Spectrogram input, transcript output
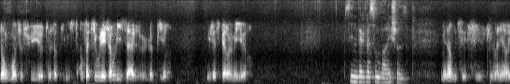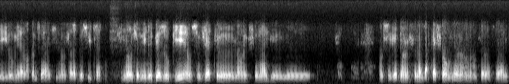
Donc moi, je suis euh, très optimiste. En fait, si vous voulez, j'envisage le pire et j'espère le meilleur. C'est une belle façon de voir les choses. Mais non, mais c'est toute manière, il vaut mieux l'avoir comme ça, hein, sinon j'arrête de suite. Hein. Sinon, je mets le gaz au pied, on se jette euh, dans le chenal de, on se jette dans le chemin d'Arcachon. Non, non, non, ça va, ça va aller.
